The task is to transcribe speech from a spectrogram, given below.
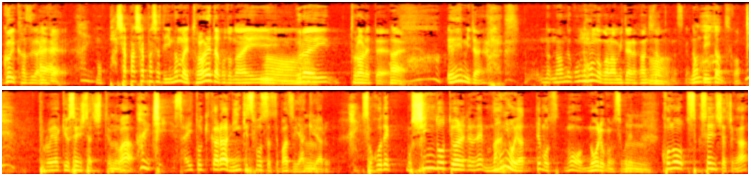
ごい数がいて、はいはい。はい。もうパシャパシャパシャって今まで取られたことないぐらい取られて、はい。えーみたいな。ななんでこんなもんのかなみたいな感じだったんですけど、なんでいたんですか？プロ野球選手たちっていうのは、小さい時から人気スポーツだってまず野球やる、そこでもう振動って言われてるね。何をやってももう能力の優れる、うん。この選手たちが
